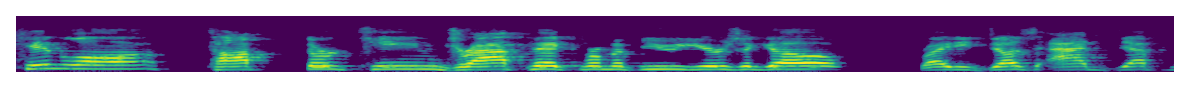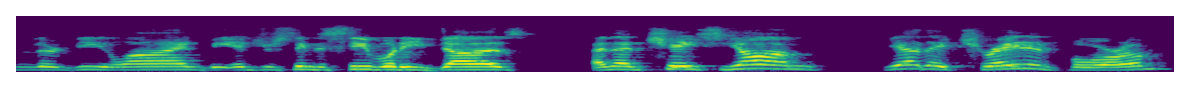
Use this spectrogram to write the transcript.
Kinlaw, top 13 draft pick from a few years ago, right? He does add depth to their D line. Be interesting to see what he does. And then Chase Young, yeah, they traded for him,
